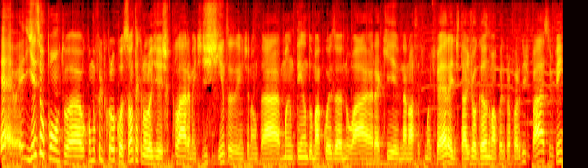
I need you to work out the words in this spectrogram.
É, e esse é o ponto. ah, como o Felipe colocou, são tecnologias claramente distintas. A gente não está mantendo uma coisa no ar aqui na nossa atmosfera, a gente está jogando uma coisa para fora do espaço, enfim.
